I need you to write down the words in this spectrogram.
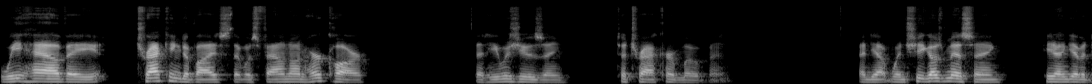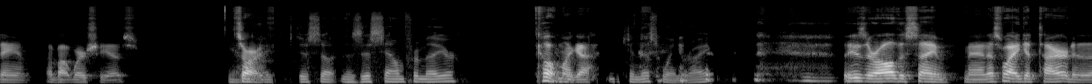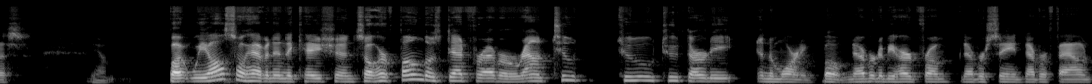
We have a tracking device that was found on her car that he was using to track her movement. And yet, when she goes missing, he doesn't give a damn about where she is. Yeah, Sorry. Does this, uh, does this sound familiar? Oh my God. In this one, right? These are all the same, man. That's why I get tired of this. Yeah. But we also have an indication. So her phone goes dead forever around two two two thirty in the morning. Boom, never to be heard from, never seen, never found.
